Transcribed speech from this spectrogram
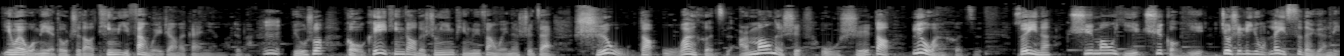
因为我们也都知道听力范围这样的概念了，对吧？嗯，比如说狗可以听到的声音频率范围呢是在十五到五万赫兹，而猫呢是五十到六万赫兹。所以呢，驱猫仪、驱狗仪就是利用类似的原理，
